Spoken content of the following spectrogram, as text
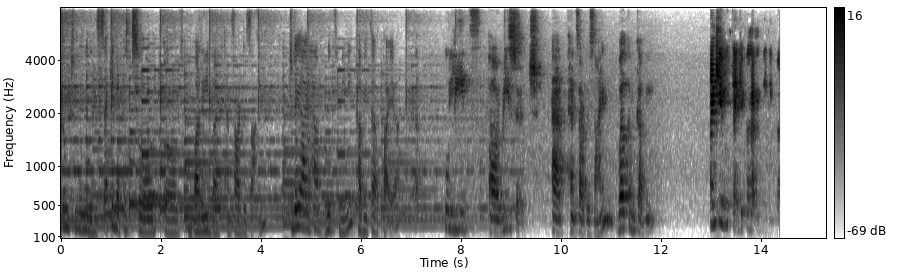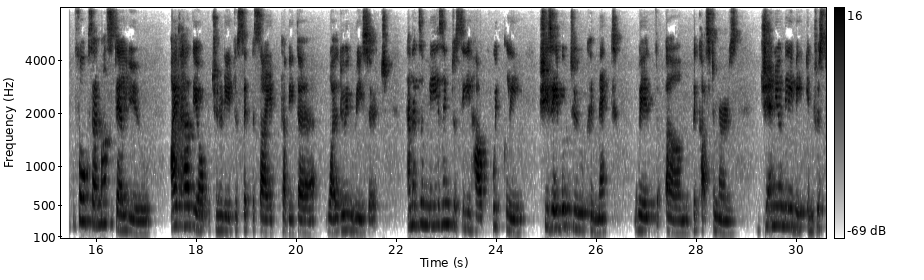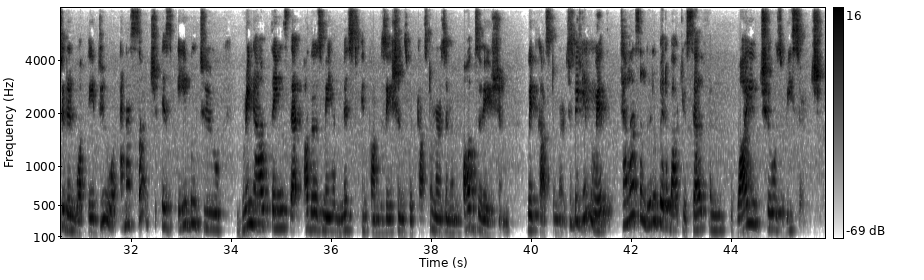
welcome to the second episode of Buddy by Pensar Design. Today I have with me Kavita Appaya, who leads uh, research at Pensar Design. Welcome, Kavi. Thank you. Thank you for having me, Deepa. Folks, I must tell you, I've had the opportunity to sit beside Kavita while doing research, and it's amazing to see how quickly she's able to connect with um, the customers genuinely be interested in what they do, and as such, is able to bring out things that others may have missed in conversations with customers and an observation with customers. To begin with, tell us a little bit about yourself and why you chose research.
